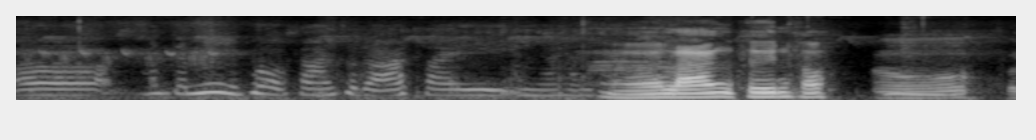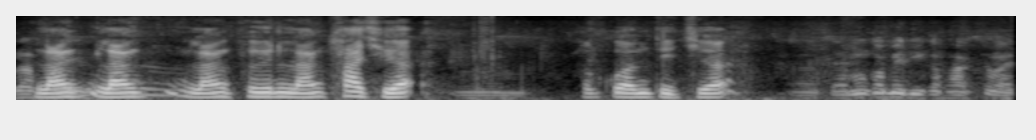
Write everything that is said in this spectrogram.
เอ่อมันจะมีพวกสารสุดาใส่อีกอย่างอ๋อล้างพื้นเขาอ๋อเวลล้างไปล้างล้างพื้นล้างฆ่าเชื้ออืมเขากลัวมันติดเชื้อ เออแต่มันก็ไม่ดีกับผักเท่าไหร่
